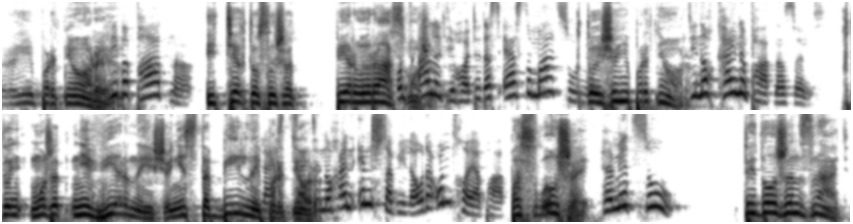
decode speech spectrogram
Дорогие партнеры Liebe Partner и те, кто слышит первый раз, und alle, может, die heute das erste Mal кто zuhören, еще не партнер, die noch keine Partner sind. кто, может, неверный еще, нестабильный Vielleicht seid ihr партнер. noch ein instabiler oder untreuer Partner. Послушай, Hör mir zu. Ты должен знать,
